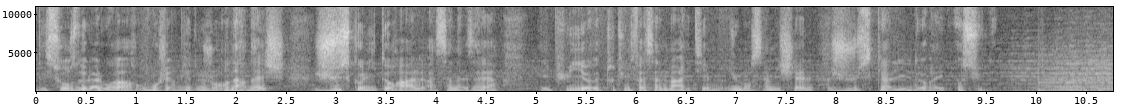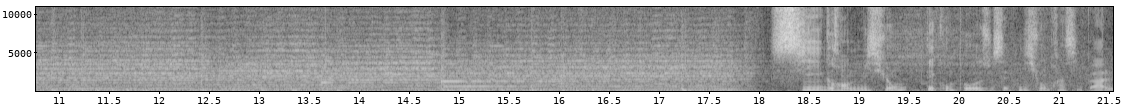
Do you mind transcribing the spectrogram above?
des sources de la Loire, au Mont-Gerbier de Jean, en Ardèche, jusqu'au littoral, à Saint-Nazaire, et puis euh, toute une façade maritime du Mont-Saint-Michel jusqu'à l'île de Ré au sud. Six grandes missions décomposent cette mission principale.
